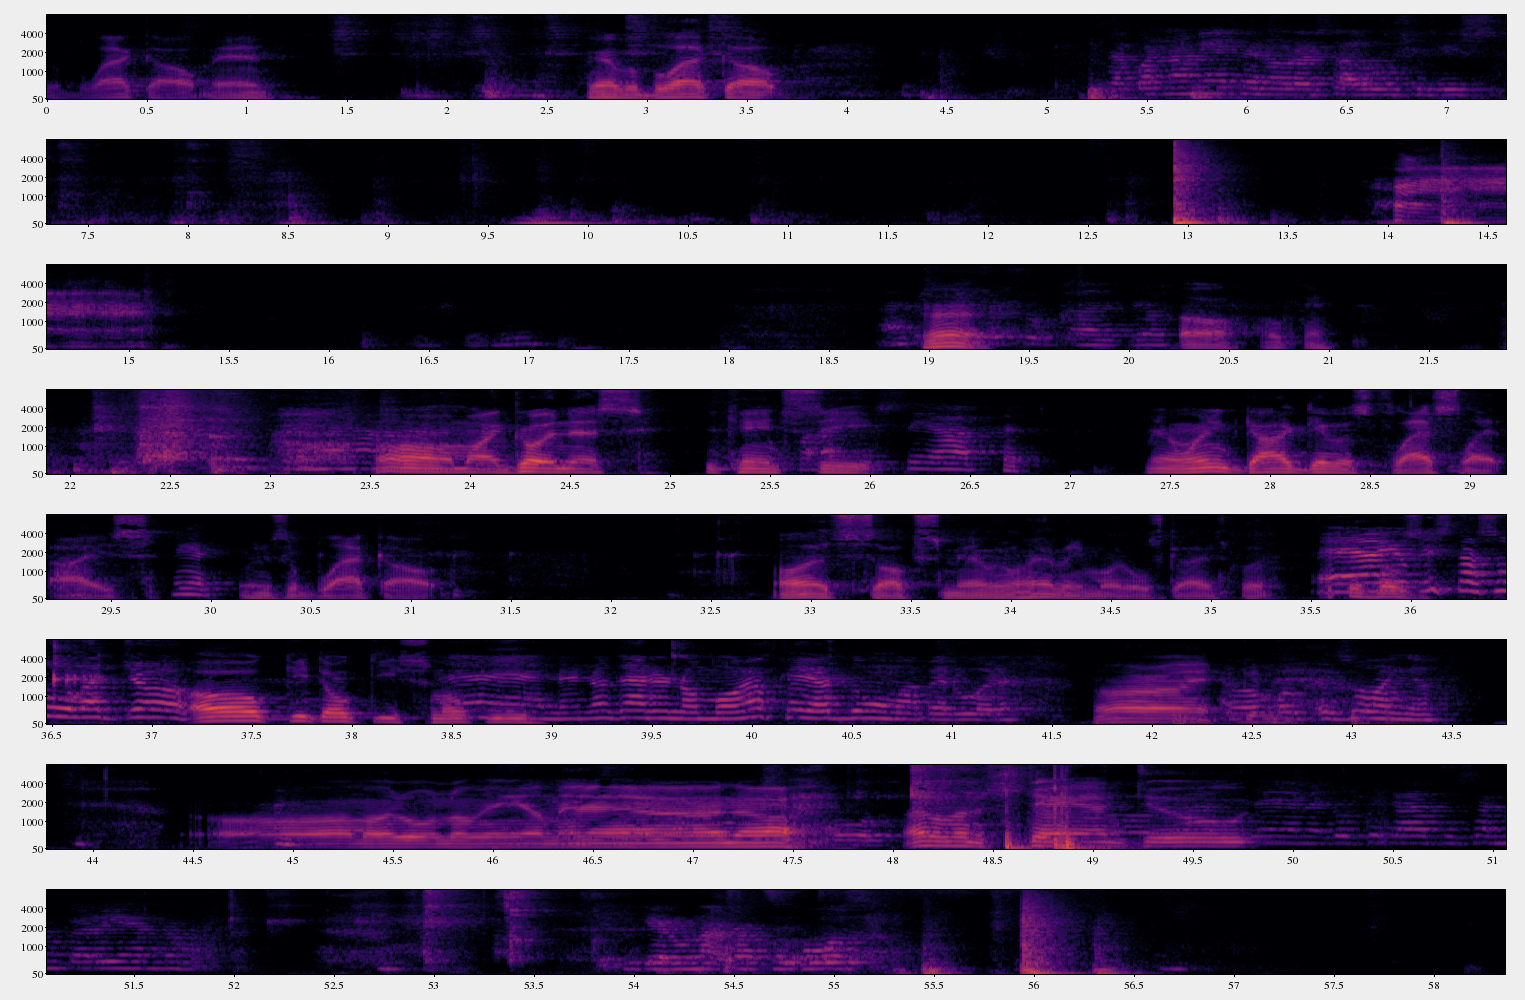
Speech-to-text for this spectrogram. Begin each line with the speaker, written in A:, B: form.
A: It's a blackout, man. We have a blackout.
B: Da quando meten ora sta luce di
A: Huh. Oh, okay. Oh my goodness. You can't see. Man, when did God give us flashlight eyes?
B: Here.
A: When it's a blackout. Oh, that sucks, man. We don't have any more of those guys, but.
B: Eh, io che sta sola, Gio.
A: Okie dokie, Smokey.
B: Eh, non magari non muoio. Ok, a Duma per ora.
A: Alright.
B: Avevo bisogno.
A: Oh, Madonna mia, man. Uh, I don't understand, dude.
B: Tutte cazzo stanno carendo. Una cazzo cosa.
